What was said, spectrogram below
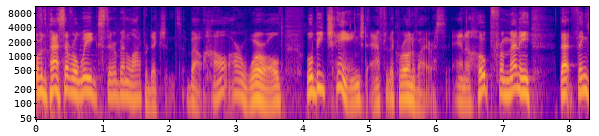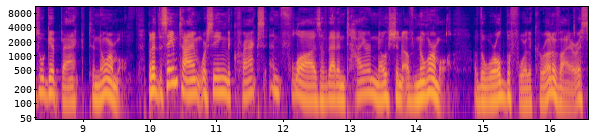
Over the past several weeks, there have been a lot of predictions about how our world will be changed after the coronavirus, and a hope from many that things will get back to normal. But at the same time, we're seeing the cracks and flaws of that entire notion of normal, of the world before the coronavirus,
